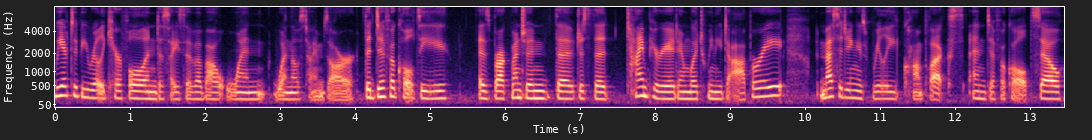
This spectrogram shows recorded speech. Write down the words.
we have to be really careful and decisive about when when those times are. The difficulty, as Brock mentioned, the just the time period in which we need to operate messaging is really complex and difficult. So,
